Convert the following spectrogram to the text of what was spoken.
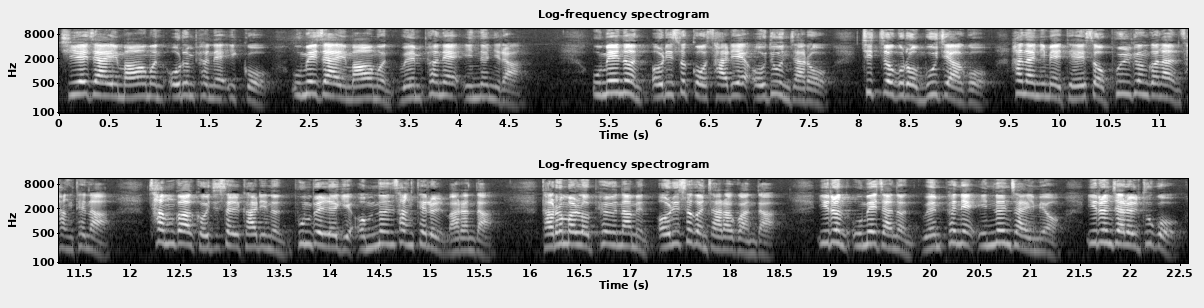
지혜자의 마음은 오른편에 있고 우매자의 마음은 왼편에 있느니라. 우매는 어리석고 사리에 어두운 자로 지적으로 무지하고 하나님에 대해서 불경건한 상태나 참과 거짓을 가리는 분별력이 없는 상태를 말한다. 다른 말로 표현하면 어리석은 자라고 한다. 이런 우매자는 왼편에 있는 자이며 이런 자를 두고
